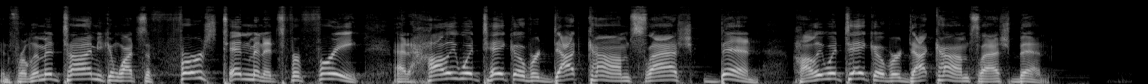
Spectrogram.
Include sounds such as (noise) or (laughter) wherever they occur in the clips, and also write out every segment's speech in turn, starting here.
And for a limited time, you can watch the first 10 minutes for free at HollywoodTakeover.com slash Ben. HollywoodTakeover.com slash Ben.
